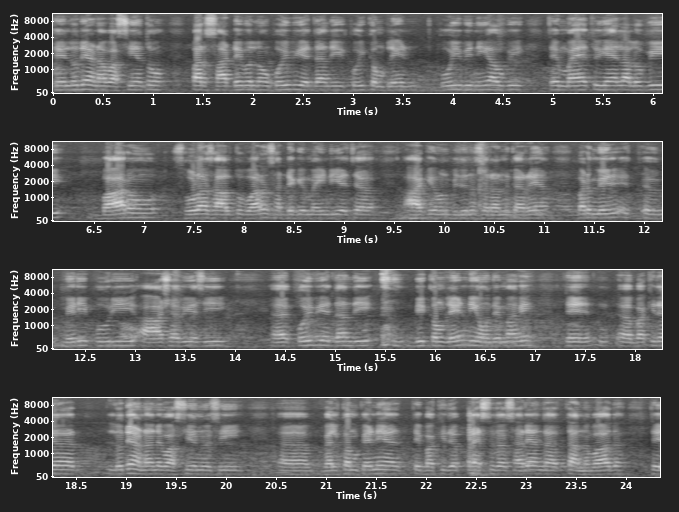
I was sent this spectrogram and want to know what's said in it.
ਤੇ ਲੁਧਿਆਣਾ ਵਾਸੀਆਂ ਤੋਂ। ਪਰ ਸਾਡੇ ਵੱਲੋਂ ਕੋਈ ਵੀ ਇਦਾਂ ਦੀ ਕੋਈ ਕੰਪਲੇਂਟ ਕੋਈ ਵੀ ਨਹੀਂ ਆਊਗੀ ਤੇ ਮੈਂ ਤੁਸੀਂ ਐ ਲਾ ਲਓ ਵੀ ਬਾਹਰੋਂ 16 ਸਾਲ ਤੋਂ ਬਾਹਰੋਂ ਛੱਡ ਕੇ ਮੈਂ ਇੰਡੀਆ 'ਚ ਆ ਕੇ ਹੁਣ ਬਿਜ਼ਨਸ ਰਨ ਕਰ ਰਿਹਾ। ਪਰ ਮੇਰੇ, ਮੇਰੀ ਪੂਰੀ ਆਸ਼ ਹੈ ਵੀ ਅਸੀਂ ਕੋਈ ਵੀ ਇਦਾਂ ਦੀ ਵੀ ਕੰਪਲੇਂਟ ਨਹੀਂ ਆਉਣ ਦੇਵਾਂਗੇ ਤੇ ਬਾਕੀ ਦਾ ਲੁਧਿਆਣਾ ਨਿਵਾਸੀਆਂ ਨੂੰ ਅਸੀਂ ਵੈਲਕਮ ਕਹਿੰਦੇ ਆ ਤੇ ਬਾਕੀ ਦਾ ਪ੍ਰੈਸ ਦਾ ਸਾਰਿਆਂ ਦਾ ਧੰਨਵਾਦ ਤੇ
